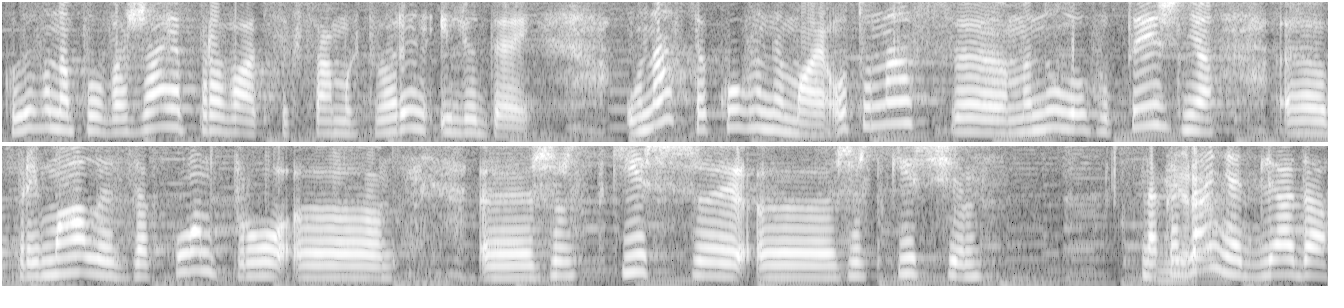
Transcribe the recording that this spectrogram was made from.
коли вона поважає права цих самих тварин і людей. У нас такого немає. От у нас е, минулого тижня е, приймали закон про е, е, жорсткіші, е, жорсткіші наказання для,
